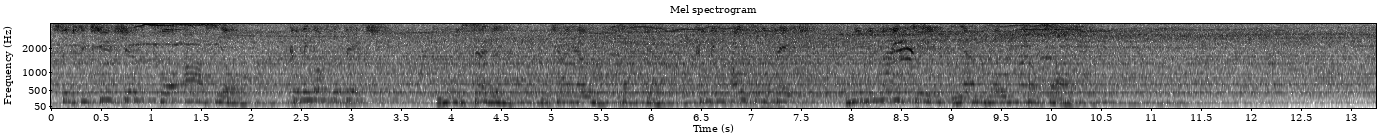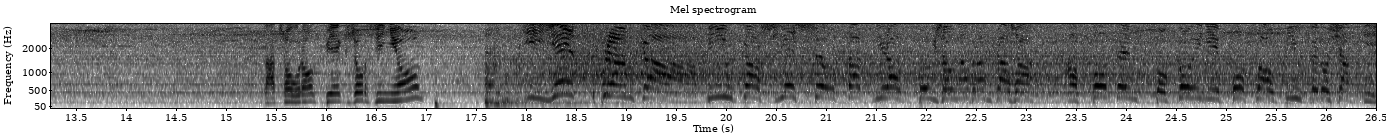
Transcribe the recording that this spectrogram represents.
Substitution for Arsenal. Coming off the pitch, number seven, Bukayo Saka. Coming onto the pitch, number 19, Leandro Trossard. Zaczął rozbieg Jorginho. I jest bramka! Piłkarz jeszcze ostatni raz spojrzał na bramkarza, a potem spokojnie posłał piłkę do siatki.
